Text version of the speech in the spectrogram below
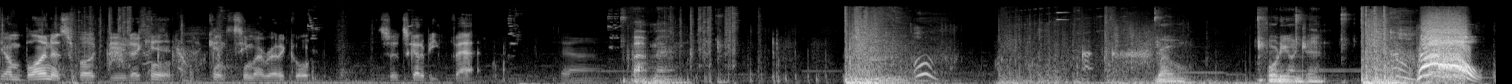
Yeah, I'm blind as fuck, dude. I can't I can't see my reticle. So it's gotta be fat. Damn. Batman. Ooh. Bro. 40 on Jett. Bro!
